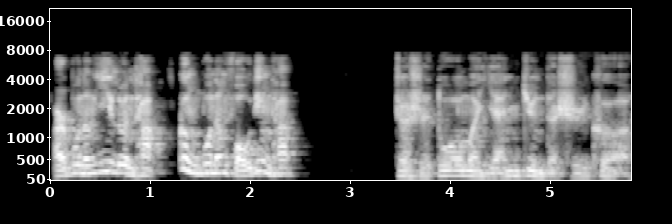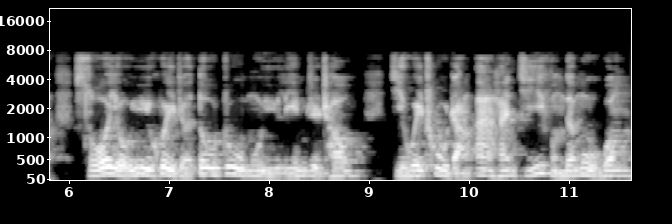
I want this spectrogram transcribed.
而不能议论它，更不能否定它。这是多么严峻的时刻！所有与会者都注目于林志超。几位处长暗含讥讽的目光，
